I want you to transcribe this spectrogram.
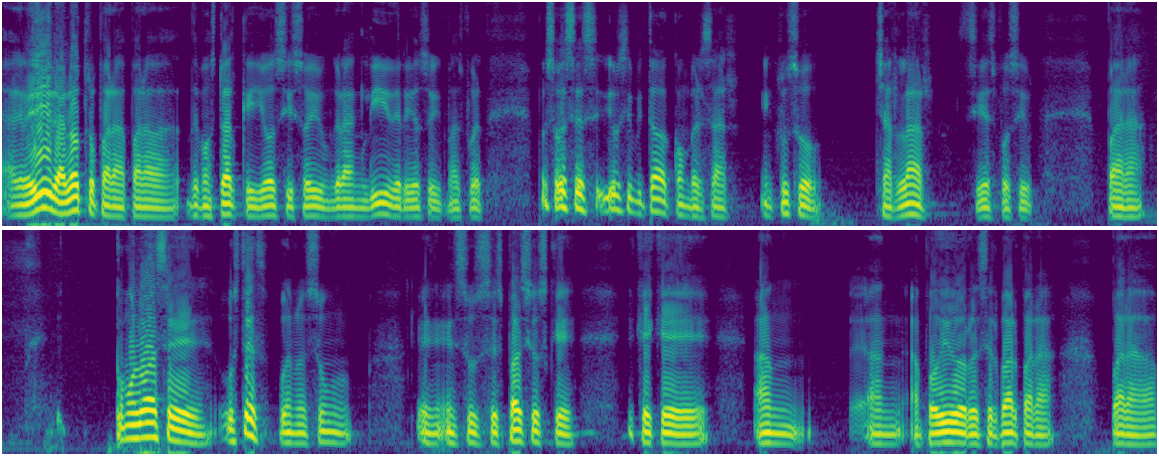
agredir al otro para, para demostrar que yo sí soy un gran líder yo soy más fuerte. Pues a veces yo les he invitado a conversar, incluso charlar, si es posible, para, como lo hace usted, bueno, es un, en, sus espacios que, que, que han, han, han, podido reservar para, para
